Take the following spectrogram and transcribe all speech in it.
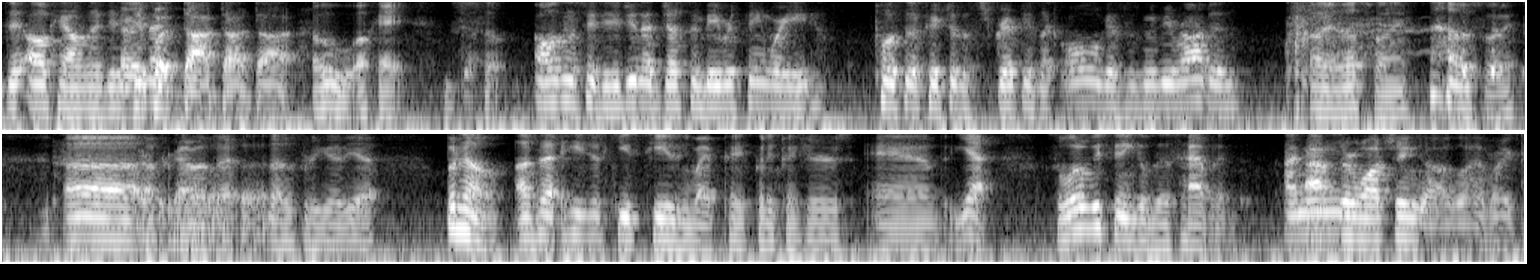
Did, okay, I was like, did and you he do that? put dot dot dot. Oh, okay. So, I was gonna say, did you do that Justin Bieber thing where he posted a picture of the script? He's like, oh, guess who's gonna be Robin? Oh yeah, that was funny. That was funny. Uh, I, forgot about, that. that. that. was pretty good. Yeah, but no, I thought he just keeps teasing by pic- putting pictures, and yeah. So what do we think of this happening? I mean, After watching, uh, go ahead, Mike.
